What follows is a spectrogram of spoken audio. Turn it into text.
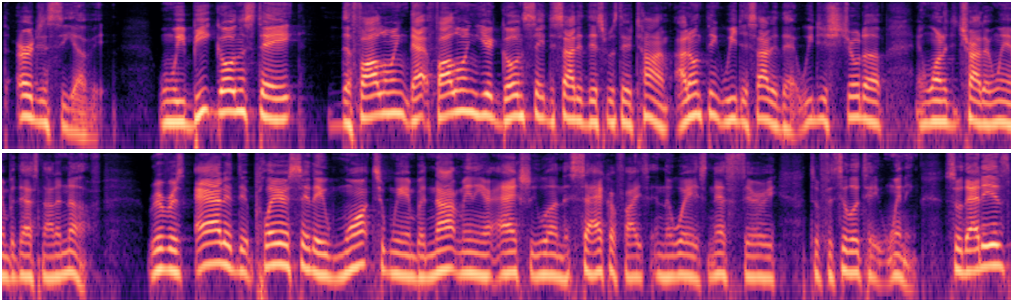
the urgency of it. When we beat Golden State, the following that following year, Golden State decided this was their time. I don't think we decided that. We just showed up and wanted to try to win, but that's not enough. Rivers added that players say they want to win, but not many are actually willing to sacrifice in the way it's necessary to facilitate winning. So that is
